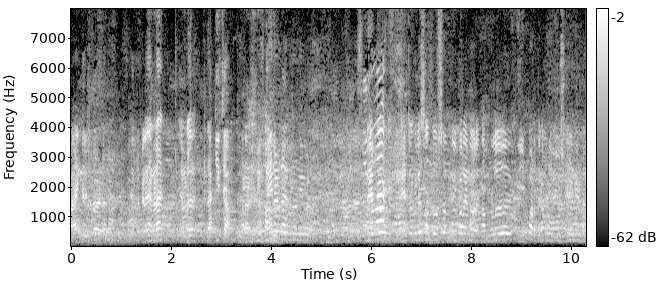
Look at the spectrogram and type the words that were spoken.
ഭയങ്കര ഇഷ്ടമായിട്ട് ഞങ്ങളുടെ ഞങ്ങളുടെ ലക്കി ചാം സിനിമ ഏറ്റവും വലിയ സന്തോഷം ഈ പറയുന്ന പോലെ നമ്മൾ ഈ പടത്തിന്റെ പ്രൊമോഷൻ വേണ്ടിയിട്ട്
